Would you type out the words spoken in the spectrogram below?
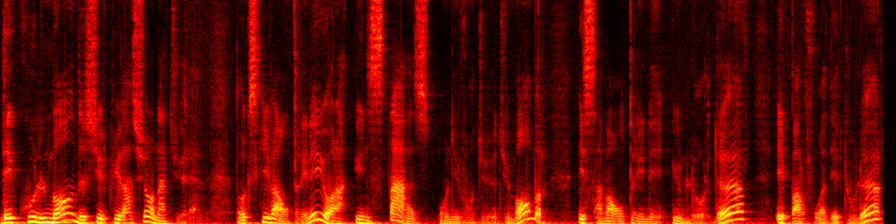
d'écoulement de circulation naturelle. Donc ce qui va entraîner, il y aura une stase au niveau du, du membre et ça va entraîner une lourdeur et parfois des douleurs.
